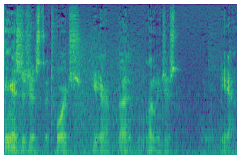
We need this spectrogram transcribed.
Think this is just a torch here, but let me just, yeah.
